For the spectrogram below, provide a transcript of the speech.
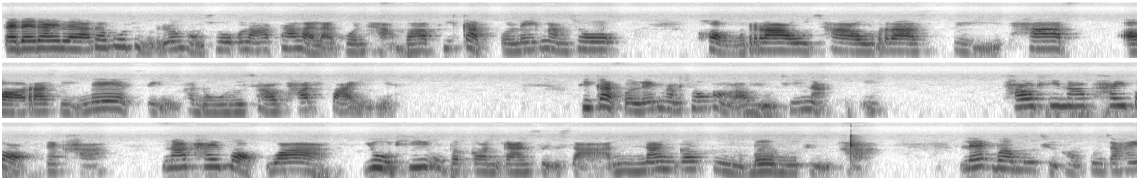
แต่ใดๆแล้วถ้าพูดถึงเรื่องของโชคลาภถ้าหลายๆ คนถามว่าพิกัดตัวเลขนำโชคของเราชาวราศีธาตุเอ่อราศีเมษสิงห์ธนูหรือชาวธาตุไฟเนี่ยพิกัดตัวเลขนำโชคของเราอยู่ที่ไหน เท่าที่หน้าไพ่บอกนะคะ หน้าไพ่บอกว่าอยู่ที่อุปกรณ์การสื่อสารนั่นก็คือเบอร์มือถือค่ะ เลขเบอร์มือถือของคุณจะให้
